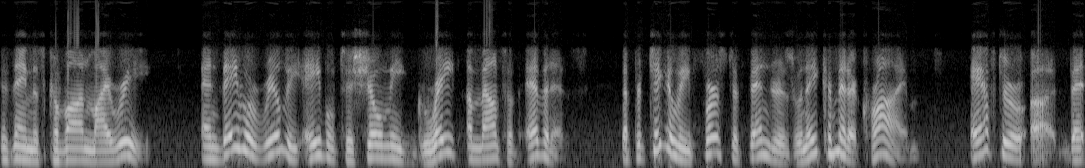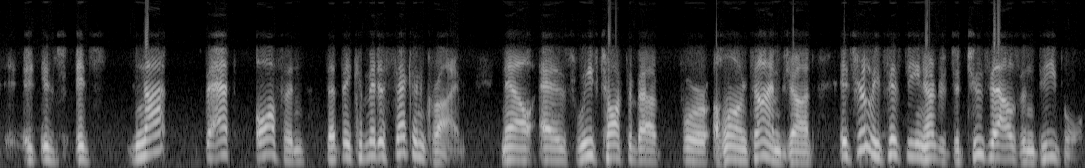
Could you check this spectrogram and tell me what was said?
His name is Kavan Myrie. And they were really able to show me great amounts of evidence that particularly first offenders, when they commit a crime, after uh, that, it, it's, it's not that often that they commit a second crime. Now, as we've talked about for a long time, John, it's really 1,500 to 2,000 people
